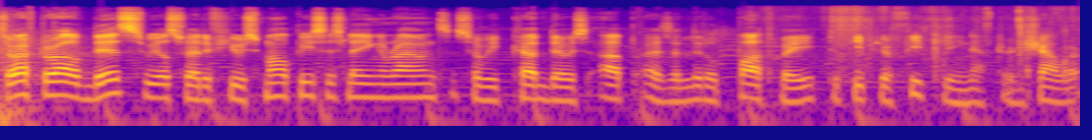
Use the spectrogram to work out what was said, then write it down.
So after all of this, we also had a few small pieces laying around, so we cut those up as a little pathway to keep your feet clean after the shower.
